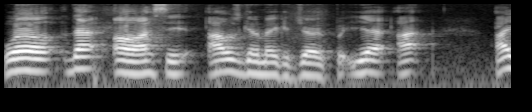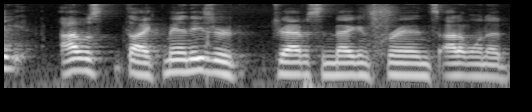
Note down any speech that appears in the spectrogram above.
Well, that oh, I see. I was gonna make a joke, but yeah, I, I, I was like, man, these are Travis and Megan's friends. I don't want to.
